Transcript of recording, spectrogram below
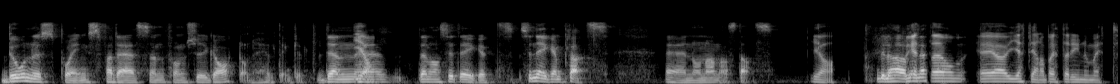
Bonuspoängsfadäsen från 2018 helt enkelt. Den, Ja. eh, den har sitt eget, sin egen plats eh, någon annanstans. Ja, Vill du höra berätta om, jag jättegärna berätta din nummer ett.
